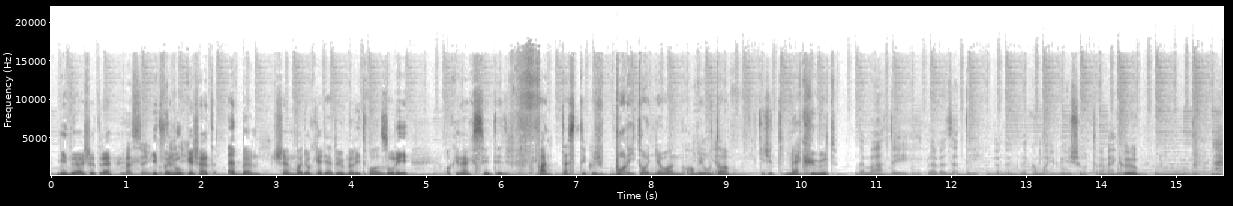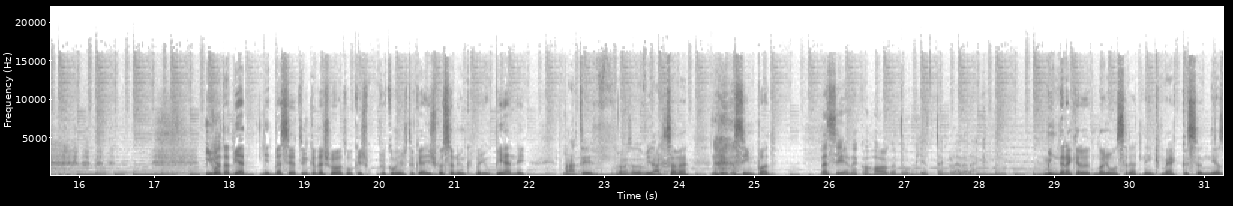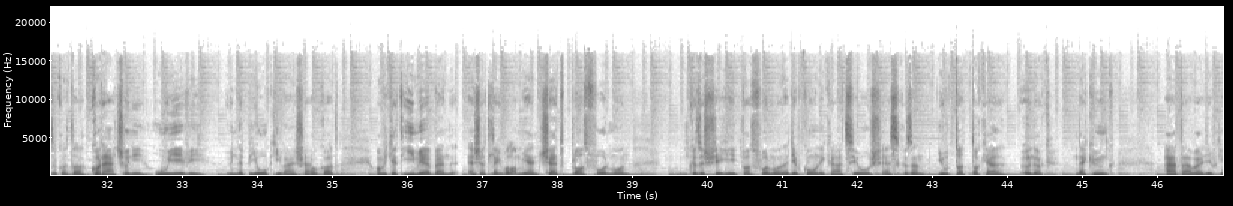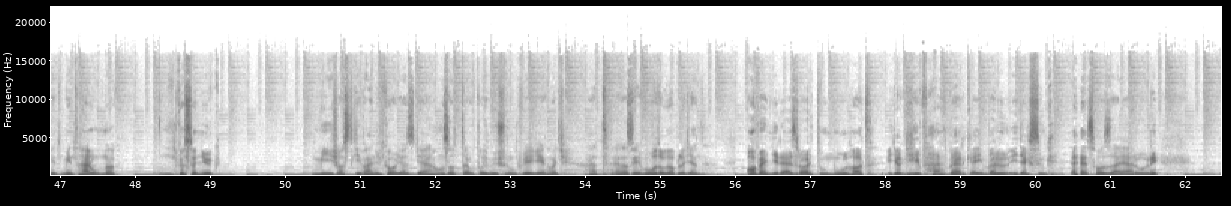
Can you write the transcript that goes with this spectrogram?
Minden esetre Beszéljünk itt vagyunk, és hát ebben sem vagyok egyedül, mert itt van Zoli, akinek szintén fantasztikus baritonja van, amióta kicsit meghűlt. De Máté levezeti önöknek a mai műsort remekül. Igen, ja. tehát mi ennyit beszéltünk, kedves hallgatók, és most el is köszönünk, megyünk pihenni. Máté, rajtad a világ szeme, a színpad. Beszéljenek a hallgatók, jöttek levelek. Mindenek előtt nagyon szeretnénk megköszönni azokat a karácsonyi, újévi, ünnepi jó kívánságokat, amiket e-mailben, esetleg valamilyen chat platformon, közösségi platformon, egyéb kommunikációs eszközön juttattak el önök nekünk. Általában egyébként mindhármunknak köszönjük. Mi is azt kívánjuk, ahogy az ugye elhangzott a utói műsorunk végén, hogy hát ez az boldogabb legyen. Amennyire ez rajtunk múlhat, így a gépház berkein belül igyekszünk ehhez hozzájárulni.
